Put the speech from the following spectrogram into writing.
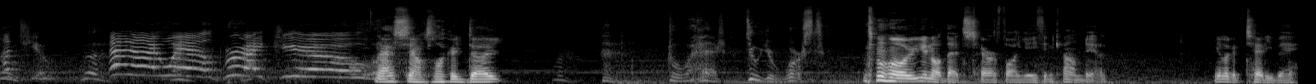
hunt you! And I will break you! That sounds like a date. Go ahead. Do your worst. Oh, you're not that terrifying, Ethan. Calm down. You're like a teddy bear.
